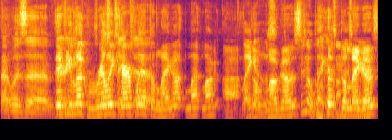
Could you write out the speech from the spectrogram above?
that was a. if you look really carefully at the Lego, le, lo, uh, the logos, There's no Legos on the this beer. Legos.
